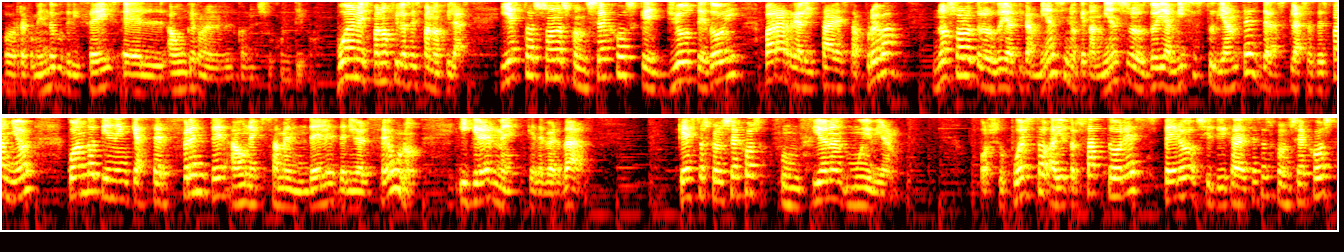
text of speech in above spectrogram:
os recomiendo que utilicéis el aunque con el, subjuntivo. Bueno, hispanófilos e hispanófilas, y estos son los consejos que yo te doy para realizar esta prueba. No solo te los doy a ti también, sino que también se los doy a mis estudiantes de las clases de español cuando tienen que hacer frente a un examen DELE de nivel C1. Y creedme que de verdad, que estos consejos funcionan muy bien. Por supuesto, hay otros factores, pero si utilizáis estos consejos,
